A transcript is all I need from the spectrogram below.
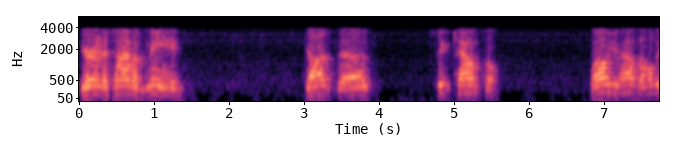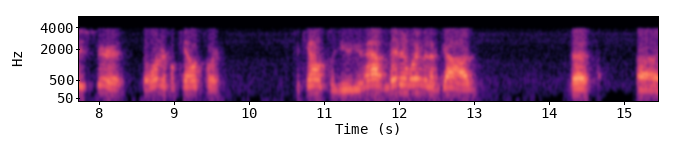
you're in a time of need, God says, seek counsel. Well, you have the Holy Spirit, the wonderful counselor, to counsel you. You have men and women of God that uh,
